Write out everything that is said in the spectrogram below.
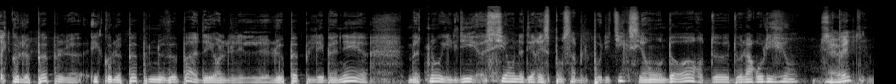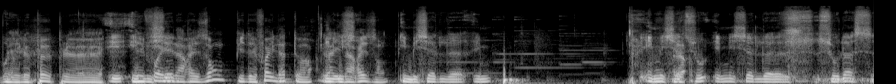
et que le peuple et que le peuple ne veut pas. D'ailleurs, le, peuple libanais euh, maintenant il dit si on a des responsables politiques, c'est en dehors de, de la religion. Eh oui, mais le peuple, euh, et, des fois il a raison, puis des fois il a tort. Là, il a raison. Et Michel, et, Michel, et Michel euh, Solas.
